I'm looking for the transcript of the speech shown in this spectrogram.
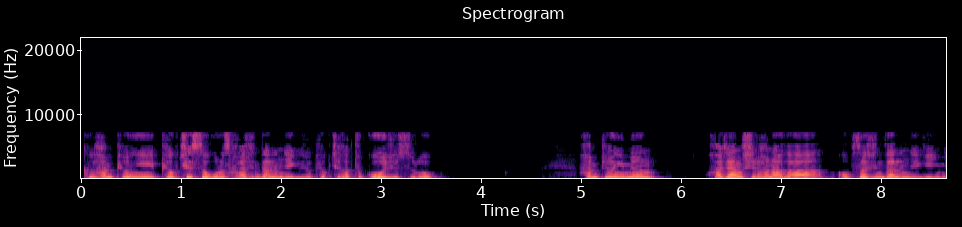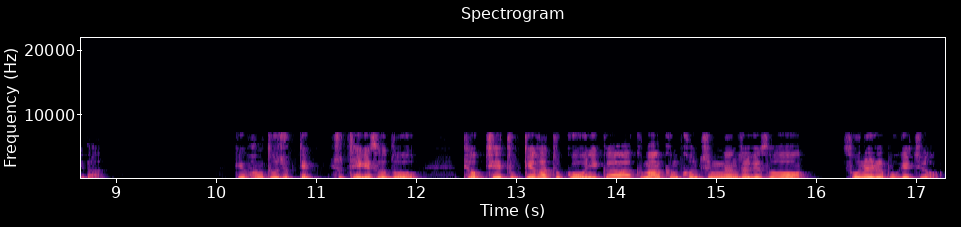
그 한 평이 벽체 속으로 사라진다는 얘기죠. 벽체가 두꺼워질수록. 한 평이면 화장실 하나가 없어진다는 얘기입니다. 황토주택, 주택에서도 벽체 두께가 두꺼우니까 그만큼 건축 면적에서 손해를 보겠죠.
